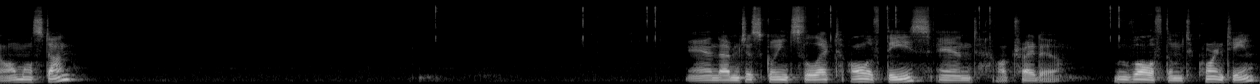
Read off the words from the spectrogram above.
almost done. And I'm just going to select all of these and I'll try to move all of them to quarantine.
